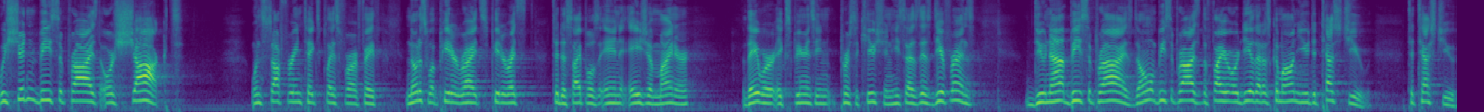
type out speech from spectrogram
We shouldn't be surprised or shocked when suffering takes place for our faith. Notice what Peter writes. Peter writes to disciples in Asia Minor. They were experiencing persecution. He says this Dear friends, do not be surprised. Don't be surprised at the fire ordeal that has come on you to test you, to test you,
